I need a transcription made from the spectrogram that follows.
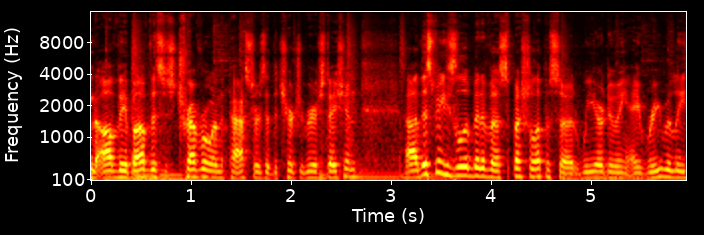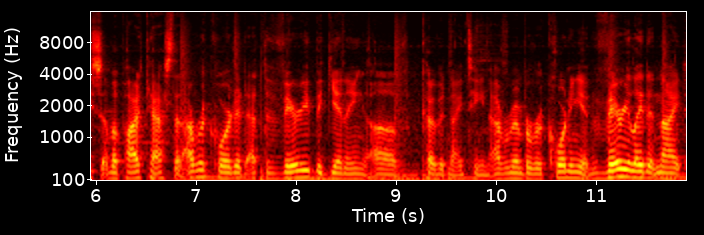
Welcome to All of the Above. This is Trevor, one of the pastors at the Church of Greer Station. Uh, this week is a little bit of a special episode. We are doing a re release of a podcast that I recorded at the very beginning of COVID 19. I remember recording it very late at night.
